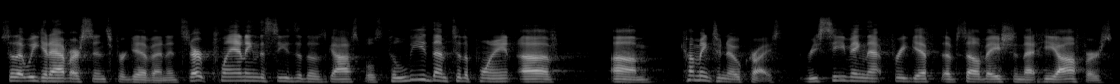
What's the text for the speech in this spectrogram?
so that we could have our sins forgiven and start planting the seeds of those gospels to lead them to the point of um, coming to know Christ, receiving that free gift of salvation that he offers.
